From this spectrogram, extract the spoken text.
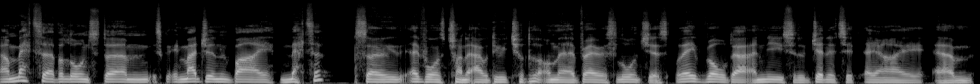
Now, Meta have launched, um, it's imagined by Meta. So everyone's trying to outdo each other on their various launches. Well, they've rolled out a new sort of generative AI um,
